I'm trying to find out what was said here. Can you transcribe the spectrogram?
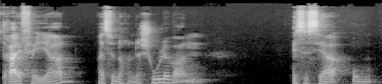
drei, vier Jahren, als wir noch in der Schule waren, Mhm. ist es ja um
